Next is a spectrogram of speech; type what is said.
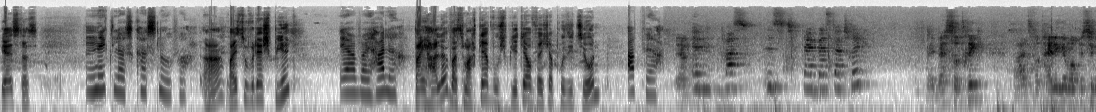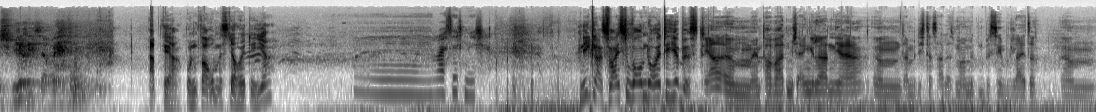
Wer ist das? Niklas Kastenhofer. Aha. Weißt du, wo der spielt? Ja, bei Halle. Bei Halle. Was macht der? Wo spielt der? Auf welcher Position? Abwehr. Ähm, was ist dein bester Trick? Mein bester Trick war als Verteidiger immer ein bisschen schwierig, aber Abwehr. Und warum ist der heute hier? Hm, weiß ich nicht. Niklas, weißt du, warum du heute hier bist? ja, ähm, mein Papa hat mich eingeladen hierher, ähm, damit ich das alles mal mit ein bisschen begleite. Ähm,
